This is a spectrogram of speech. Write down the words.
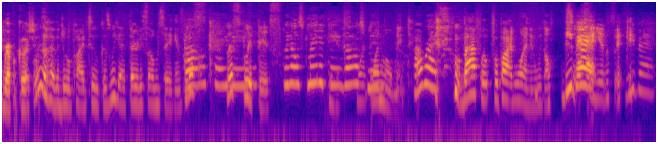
repercussions. We're gonna have to do a part two because we got thirty something seconds. Let's Oh, okay, let's then. split this. We're gonna split it then. Go One, split. one moment. All right. Bye for, for part one, and we're gonna Be back. See you in a second. Be back.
